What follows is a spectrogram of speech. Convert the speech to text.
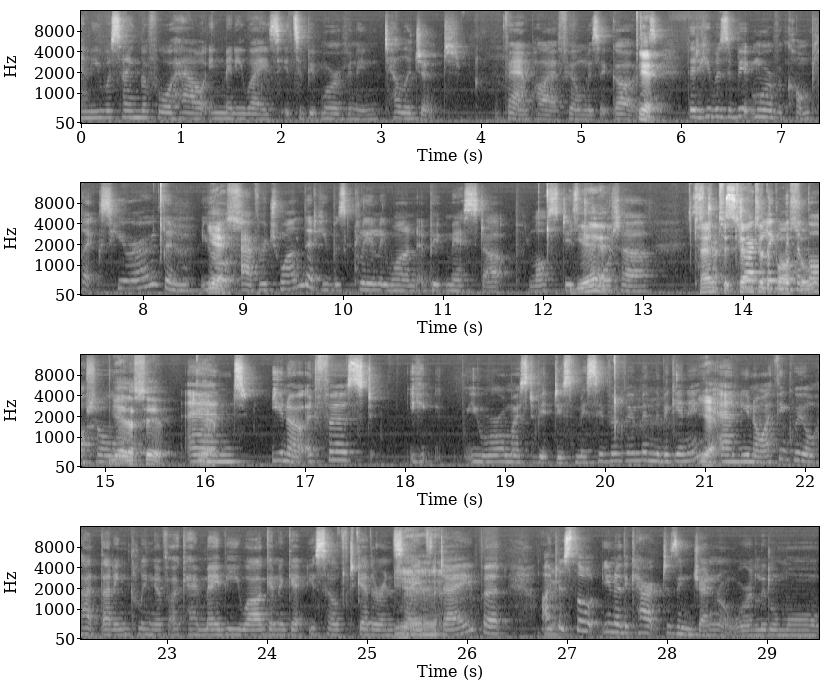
and you were saying before how in many ways it's a bit more of an intelligent vampire film as it goes. Yeah. That he was a bit more of a complex hero than your Yes. average one. That he was clearly one a bit messed up, lost his Yeah. daughter, Turn str- to turn to the bottle. with the bottle. Yeah, that's it. yeah. And you know, at first, he, you were almost a bit dismissive of him in the beginning. Yeah. And you know, I think we all had that inkling of okay, maybe you are going to get yourself together and save Yeah. the day. But I Yeah. just thought, you know, the characters in general were a little more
